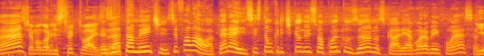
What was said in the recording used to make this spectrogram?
É? Chama agora de Streetwise, né? Exatamente. Você fala, ó, peraí, vocês estão criticando isso há quantos anos, cara? E agora vem com essa? E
